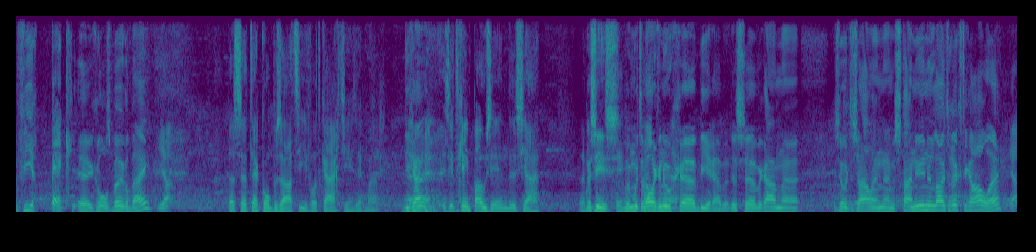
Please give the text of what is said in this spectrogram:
vier-pack eh Grolsbeugel bij. Ja. Dat is eh, ter compensatie voor het kaartje, zeg maar. Die gaan- En er zit geen pauze in, dus ja. Precies, we moeten wel genoeg eh, bier hebben. Dus eh, we gaan eh, zo de zaal in. En we staan nu in een luidruchtige hal, hè? Ja.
